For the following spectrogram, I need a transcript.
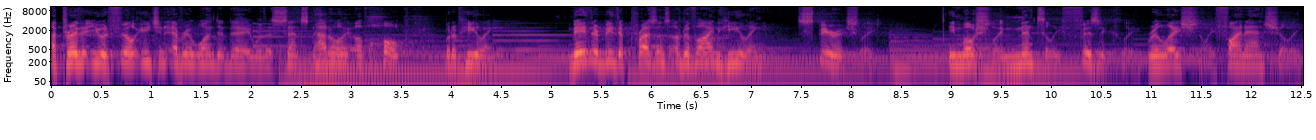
I pray that you would fill each and every one today with a sense not only of hope, but of healing. May there be the presence of divine healing spiritually, emotionally, mentally, physically, relationally, financially.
